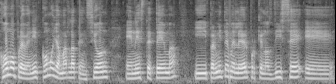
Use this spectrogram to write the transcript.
cómo prevenir, cómo llamar la atención en este tema. Y permíteme leer porque nos dice eh,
